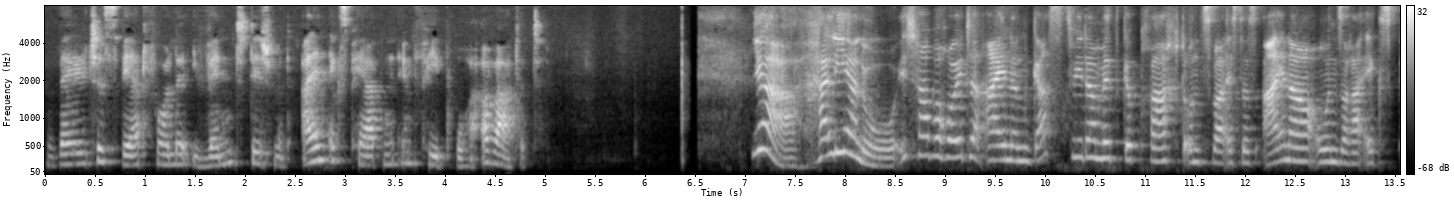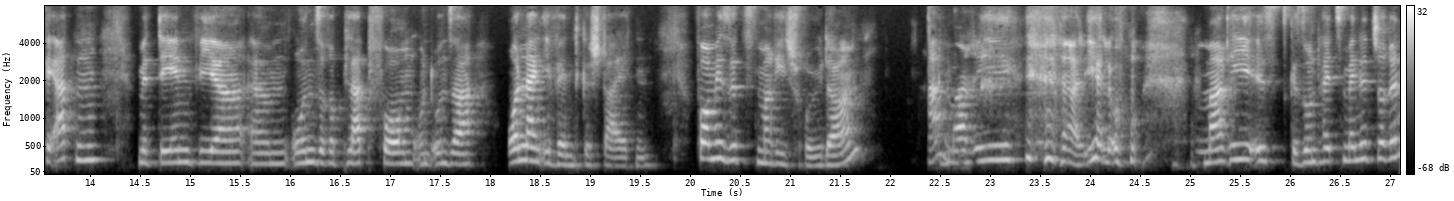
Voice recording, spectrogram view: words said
welches wertvolle Event dich mit allen Experten im Februar erwartet. Ja, hallo. Ich habe heute einen Gast wieder mitgebracht und zwar ist es einer unserer Experten, mit denen wir ähm, unsere Plattform und unser Online-Event gestalten. Vor mir sitzt Marie Schröder. Hallo. Marie, hallo. Marie ist Gesundheitsmanagerin,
